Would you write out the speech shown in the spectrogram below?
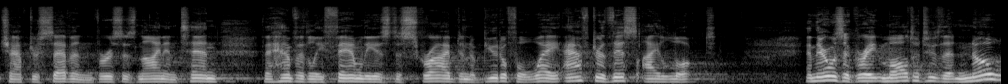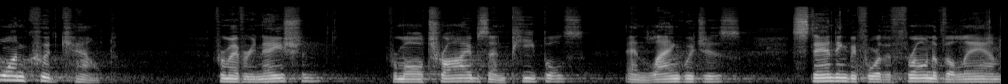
chapter 7, verses 9 and 10, the heavenly family is described in a beautiful way. After this I looked, and there was a great multitude that no one could count from every nation, from all tribes and peoples and languages, standing before the throne of the Lamb,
